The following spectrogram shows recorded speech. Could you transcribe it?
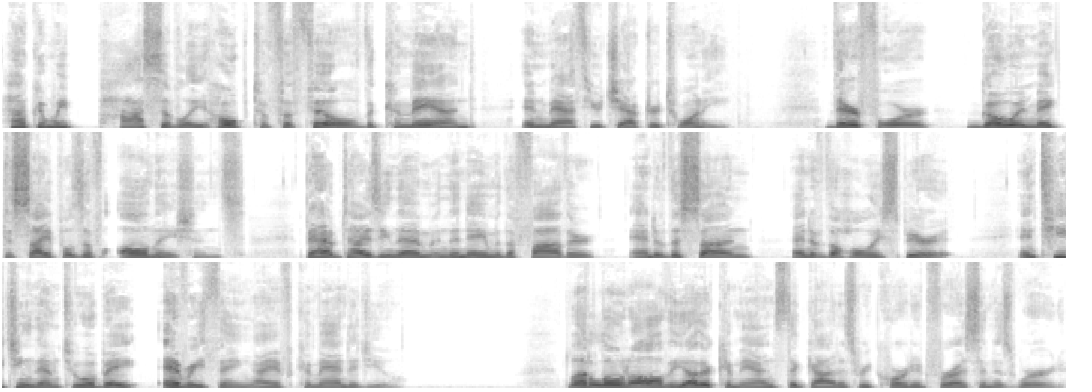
how can we possibly hope to fulfill the command in Matthew chapter 20? Therefore, go and make disciples of all nations, baptizing them in the name of the Father, and of the Son, and of the Holy Spirit, and teaching them to obey everything I have commanded you. Let alone all the other commands that God has recorded for us in His Word.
